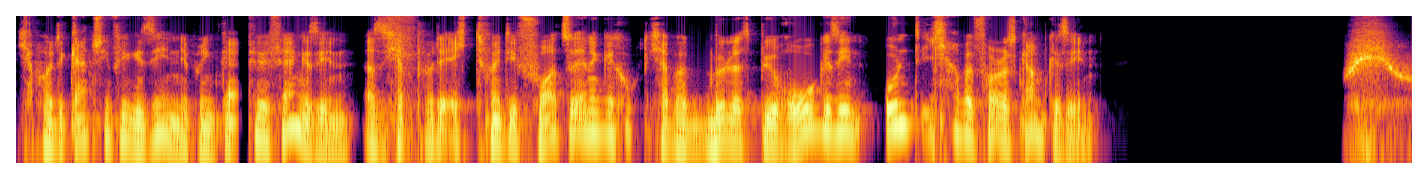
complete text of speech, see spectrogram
Ich habe heute ganz schön viel gesehen, übrigens ganz viel ferngesehen. Also ich habe heute echt 24 zu Ende geguckt, ich habe Müllers Büro gesehen und ich habe Forrest Gump gesehen. Puh,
